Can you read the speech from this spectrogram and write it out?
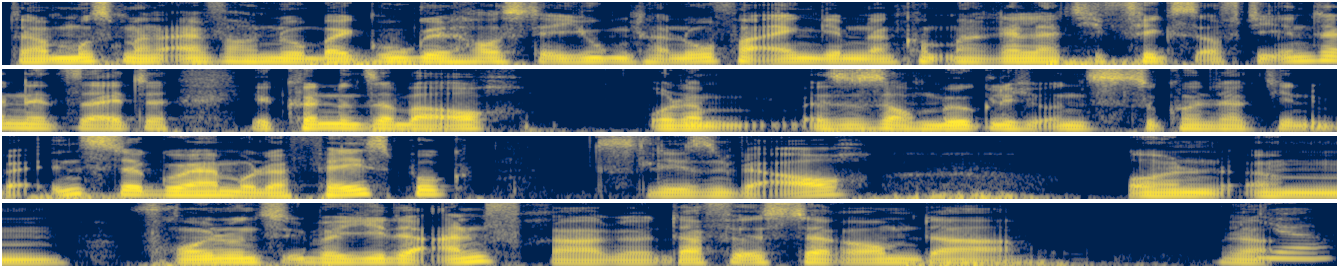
da muss man einfach nur bei Google Haus der Jugend Hannover eingeben, dann kommt man relativ fix auf die Internetseite. Ihr könnt uns aber auch, oder es ist auch möglich, uns zu kontaktieren über Instagram oder Facebook. Das lesen wir auch. Und ähm, freuen uns über jede Anfrage. Dafür ist der Raum da. Ja. ja.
